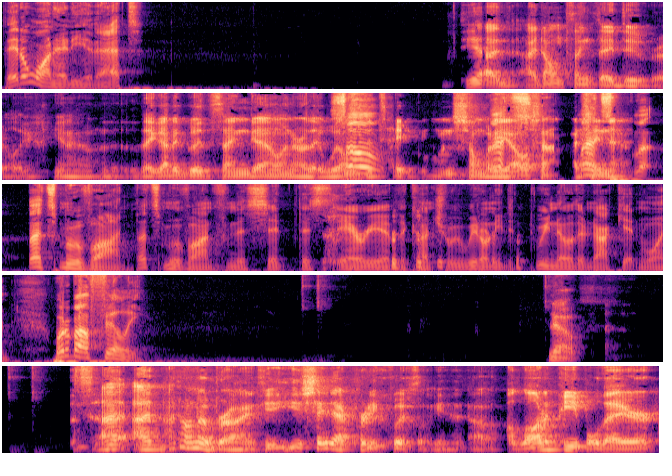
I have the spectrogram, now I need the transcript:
They don't want any of that. Yeah, I don't think they do really. You know, they got a good thing going. Are they willing So, to take on somebody else? I say let's, no. let- let's move on. Let's move on from this this area of the country. we don't need to. We know they're not getting one. What about Philly? No. I, I, I don't know, Brian. You, you say that pretty quickly. A, a lot of people there.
